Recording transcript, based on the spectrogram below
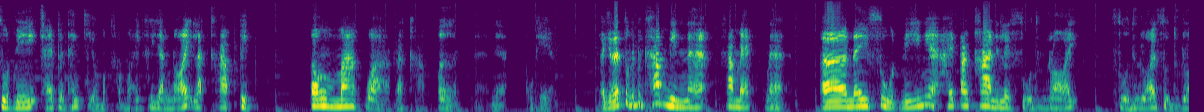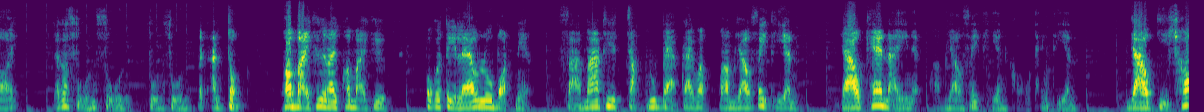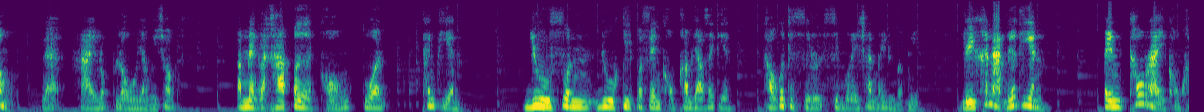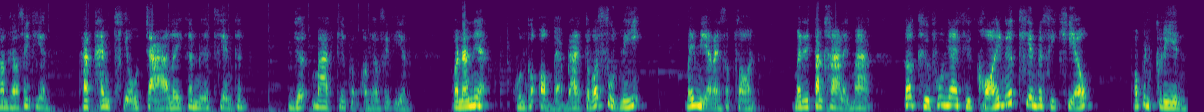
สูตรนี้ใช้เป็นแท่งเขียวบังคับไว้คืออย่างน้อยราคาปิด ต้องมากกว่าราคาเปิดเนี่ยโอเค หลังจากนั้นตัวนี้เป็นค่ามินนะฮะ ค่าแม็กนะฮะเอ่อในสูตรนี้เนี่ยให้ตั้งค่านี่เลยศูนย์ถึงร้อยศูนย์ถึงร้อยศูนย์ถึงร้อยแล้วก็ศูนย์ศูนย์ศูนย์ศูนย์เป็นอันจบ ความหมายคืออะไรความหมายคือ ปกติแล้วโรบอทเนี่ยสามารถที่จะจับรูปแบบได้ว่าความยาวไส้เทียน ยาวแค่ไหนเนี่ยความยาวไส้เทียนของแท่งเทียน ยาวกี่ช่องนะไฮลบโลยาวกี่ช่องตำแหน่งราคาเปิดของตัวแท่งเทียน อยู่ส่วนอยู่กี่เปอร์เซ็นต์ของความยาวไส้เทียน เขาก็จะซิมูเลชันมาให้ดูแบบนี้ หรือขนาดเนื้อเทียนเป็นเท่าไหร่ของความยาวไส้เทียน ถ้าแท่งเขียวจ๋าเลยก็เนื้อเทียนก็เยอะมากเทียบกับความยาวไส้เทียน เพราะนั้นเนี่ยคุณก็ออกแบบได้ แต่ว่าสูตรนี้ไม่มีอะไรซับซ้อน ไม่ได้ตั้งค่าอะไรมาก ก็คือพูดง่ายคือขอให้เนื้อเทียนเป็นสีเขียว เพราะเป็นกรีน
